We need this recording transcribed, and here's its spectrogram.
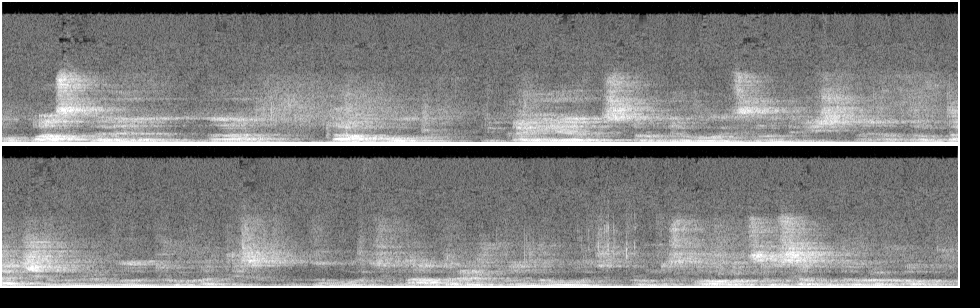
попасти на дамбу, яка є з сторони вулиці Надрічної, а там далі вони будуть рухатись на вулицю Набережну, на вулицю Промислову, це все буде враховано.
